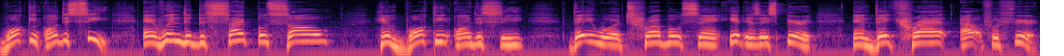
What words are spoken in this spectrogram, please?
walking on the sea. And when the disciples saw him walking on the sea, they were troubled, saying, It is a spirit. And they cried out for fear.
